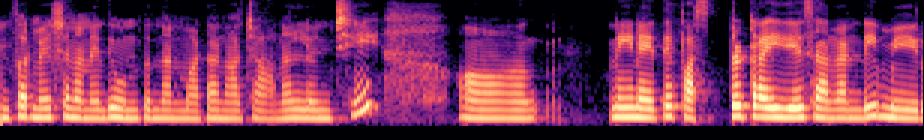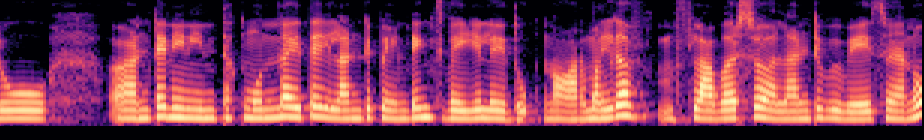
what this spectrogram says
ఇన్ఫర్మేషన్ అనేది ఉంటుందన్నమాట నా ఛానల్ నుంచి. నేనైతే ఫస్ట్ ట్రై చేశానండి. మీరు అంటే నేను ఇంతకు ముందు అయితే ఇలాంటి పెయింటింగ్స్ వేయలేదు. నార్మల్గా ఫ్లవర్స్ అలాంటివి వేసాను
